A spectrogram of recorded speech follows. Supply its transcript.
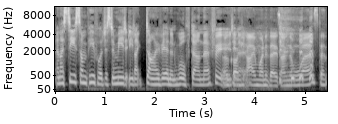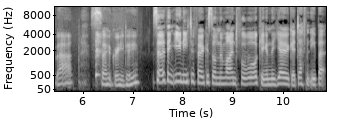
And I see some people just immediately like dive in and wolf down their food. oh you gosh know. i'm one of those i'm the worst at that so greedy So I think you need to focus on the mindful walking and the yoga, definitely. But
